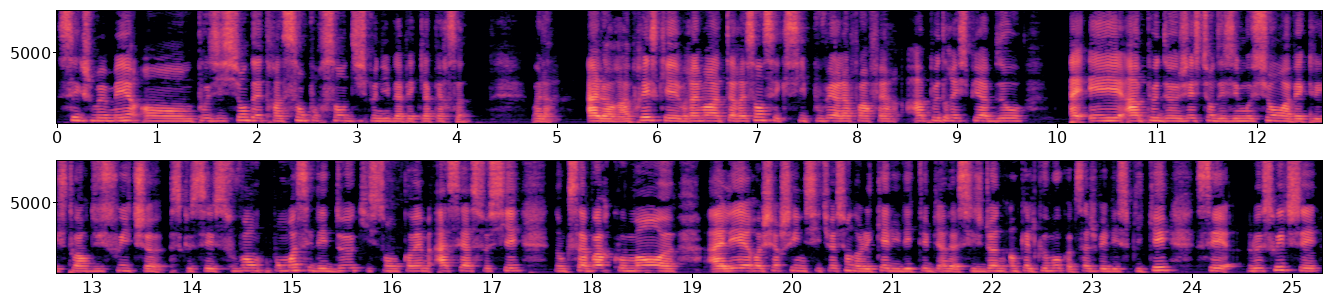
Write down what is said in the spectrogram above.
c'est que je me mets en position d'être à 100% disponible avec la personne. Voilà. Alors après, ce qui est vraiment intéressant, c'est que s'il pouvait à la fois faire un peu de respi abdo, et un peu de gestion des émotions avec l'histoire du switch, euh, parce que c'est souvent, pour moi, c'est les deux qui sont quand même assez associés. Donc, savoir comment euh, aller rechercher une situation dans laquelle il était bien. Si je donne en quelques mots, comme ça, je vais l'expliquer. C'est le switch, c'est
